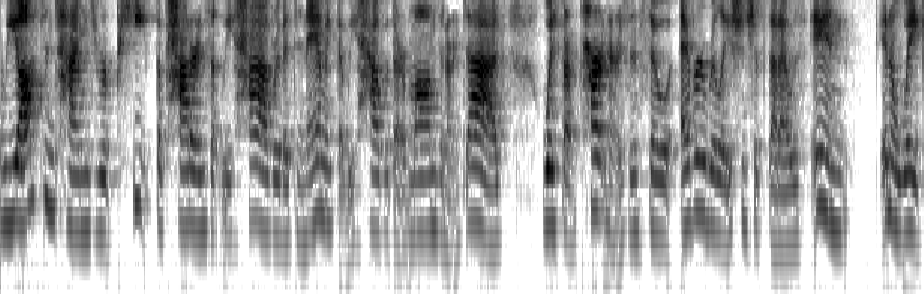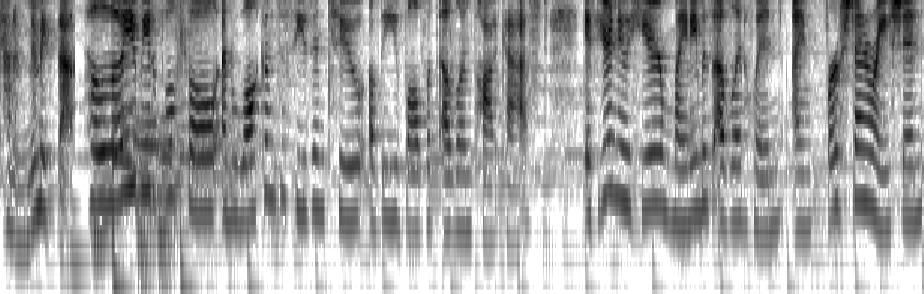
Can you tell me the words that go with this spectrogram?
we oftentimes repeat the patterns that we have or the dynamic that we have with our moms and our dads with our partners. And so every relationship that I was in in a way kind of mimic that. Hello, you beautiful soul, and welcome to season two of the Evolve with Evelyn podcast. If you're new here, my name is Evelyn Huynh. I'm first generation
